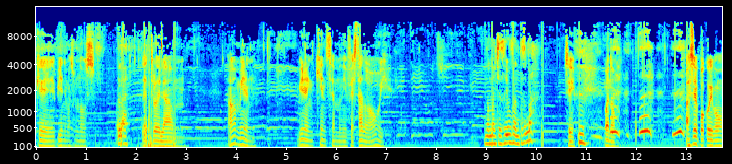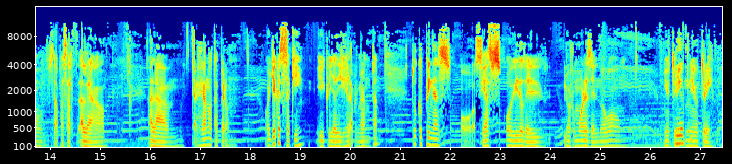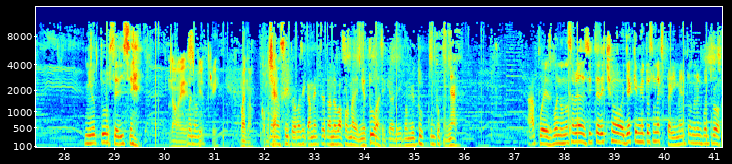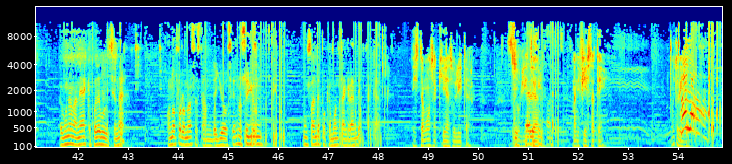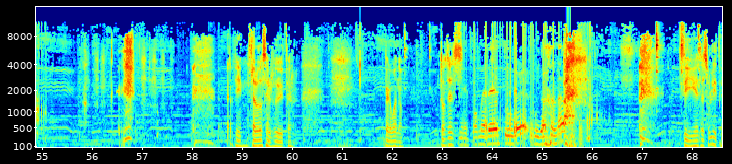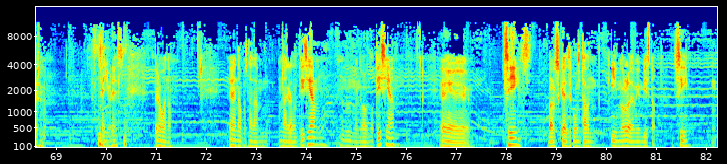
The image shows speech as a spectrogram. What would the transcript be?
Que viene más o menos Hola. dentro de la... mm, Ah, miren. Miren quién se ha manifestado hoy. No manches, soy un fantasma. Sí. Bueno. Hace poco íbamos a pasar a la... A la tercera nota, pero... Hoy ya que estás aquí y que ya dije la primera nota, ¿tú qué opinas o si has oído de los rumores del nuevo Mewtwo? Mewtwo. Mewtwo? Mewtwo se dice. No, es Bueno. Mewtwo. Bueno, como sea. Bueno, sí, pero básicamente es la nueva forma de Mewtwo, así que le digo Mewtwo, punto final. Ah, pues bueno, no sabría decirte. De hecho, ya que Mewtwo es un experimento, no le encuentro alguna manera que pueda evolucionar. O no, por lo menos hasta donde yo sé. No soy un, un fan de Pokémon tan grande. Necesitamos aquí a Soliter. Sí, manifiéstate. Muy bien. en fin, saludos al Soliter. Pero bueno, entonces, Me comeré tu nada. sí, ese es Soliter. Señores. Pero bueno. Eh, no, pues nada, una gran noticia. Una nueva noticia. Eh, sí, para los que se preguntaban y no lo habían visto. Sí,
